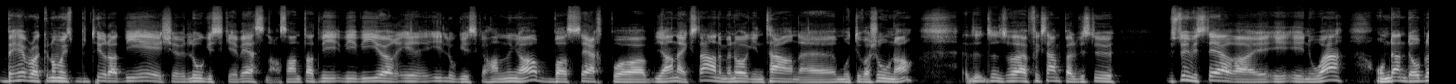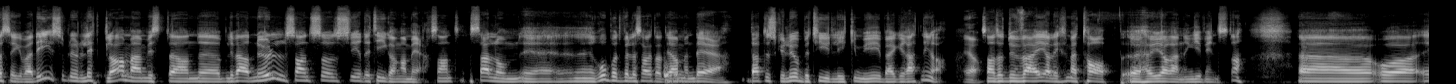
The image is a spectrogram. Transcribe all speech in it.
behavioral economics betyr det at vi er ikke logiske vesener. Sant? At vi, vi, vi, gjør illogiske handlinger basert på gjerne eksterne, men òg interne motivasjoner. Så for eksempel, hvis du, hvis du investerer i, i, i, noe, om den dobler seg i verdi, så blir du litt glad, men hvis den eh, blir verdt null, sant, så svir det ti ganger mer. Sant? Selv om eh, en robot ville sagt at ja, men det, dette skulle jo bety like mye i begge retninger. Ja. Sånn at du veier liksom et tap uh, høyere enn en gevinst. Uh, og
